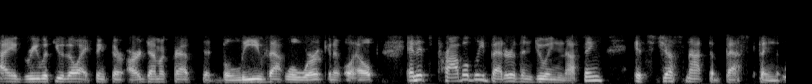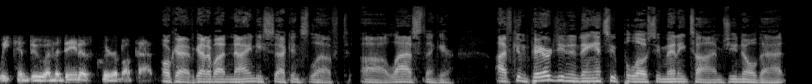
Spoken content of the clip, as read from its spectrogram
I agree with you though. I think there are Democrats that believe that will work and it will help. And it's probably better than doing nothing. It's just not the best thing that we can do. And the data is clear about that. Okay I've got about 90 seconds left. Uh, last thing here. I've compared you to Nancy Pelosi many times. You know that.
